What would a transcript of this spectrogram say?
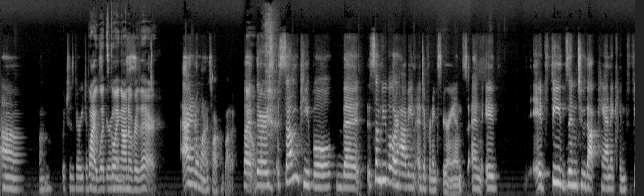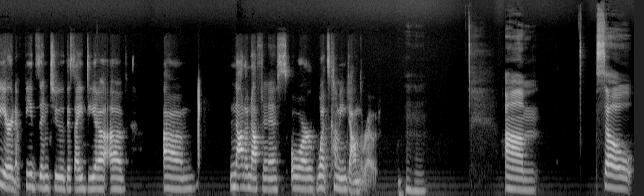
Um, which is very different. Why? What's going on over there? I don't want to talk about it, but oh, there's some people that some people are having a different experience, and it it feeds into that panic and fear and it feeds into this idea of um, not enoughness or what's coming down the road Mm-hmm. Um. So,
